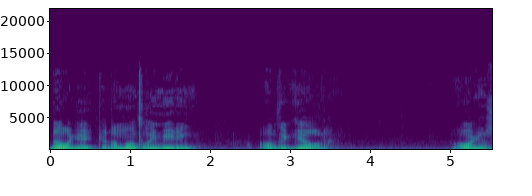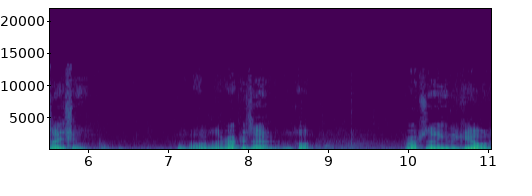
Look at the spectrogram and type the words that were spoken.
delegate to the monthly meeting of the guild organization of the represent the, representing the guild.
